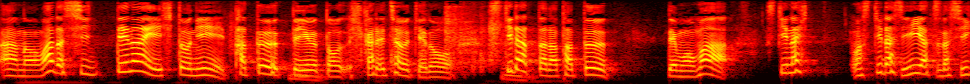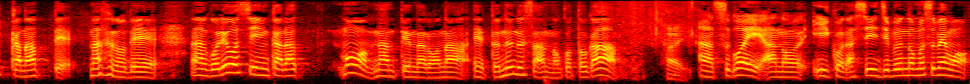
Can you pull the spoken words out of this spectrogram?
あの、まだ知ってない人にタトゥーって言うと惹かれちゃうけど、好きだったらタトゥーでもまあ、好きな人、まあ、好きだし、いいやつだし、いいかなってなるので、あご両親からも、なんて言うんだろうな、えっ、と、ヌヌさんのことが、はい。あすごい、あの、いい子だし、自分の娘も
